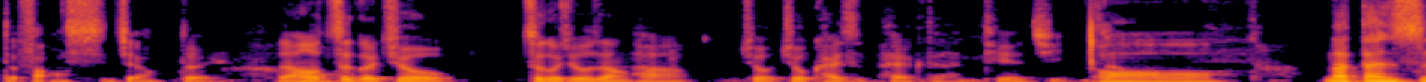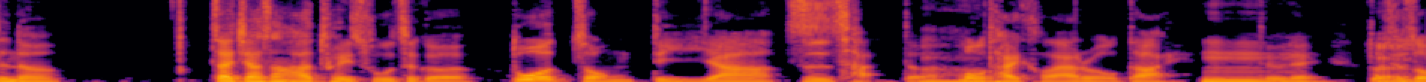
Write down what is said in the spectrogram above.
的方式这样对，然后这个就这个就让它就就开始 pack 的很贴近。哦，那但是呢，再加上它推出这个多种抵押资产的 multi collateral die，、嗯，对不对？对，就是说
